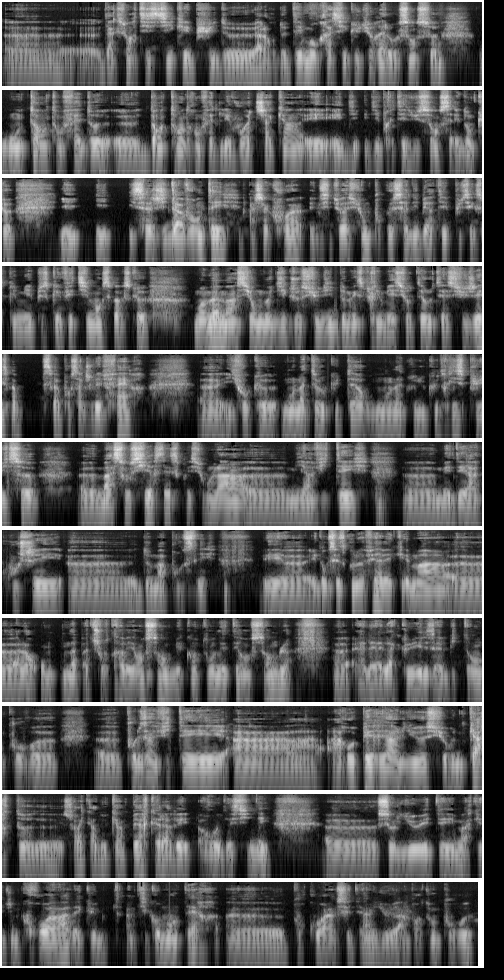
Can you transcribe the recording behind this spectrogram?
euh, d'action artistique et puis de alors de démocratie culturelle au sens où on tente en fait d'entendre euh, en fait les voix de chacun et, et d'y prêter du sens et donc euh, il, il, il s'agit d'inventer à chaque fois une situation pour que sa liberté puisse s'exprimer puisque effectivement c'est pas parce que moi-même hein, si on me dit que je suis libre de m'exprimer sur tel ou tel sujet c'est pas pas pour ça que je vais le faire euh, il faut que mon interlocuteur ou mon interlocutrice puisse m'associer à cette expression là m'y inviter m'aider à accoucher de ma pensée. Et, et donc c'est ce qu'on a fait avec Emma. alors on n'a pas toujours travaillé ensemble, mais quand on était ensemble, elle, elle accueillait les habitants pour pour les inviter à, à repérer un lieu sur une carte, sur la carte de Quimper qu'elle avait redessinée. ce lieu était marqué d'une croix avec un petit commentaire pourquoi c'était un lieu important pour eux.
